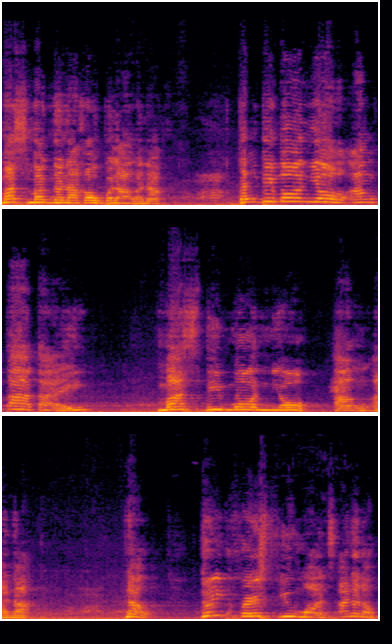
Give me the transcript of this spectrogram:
mas magnanakaw pala ang anak. Kung demonyo ang tatay, mas demonyo ang anak. Now, during the first few months, don't know,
